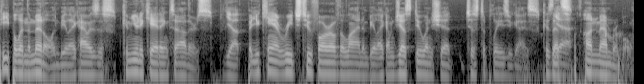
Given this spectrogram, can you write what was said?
people in the middle and be like, "How is this communicating to others?" Yep. but you can't reach too far over the line and be like, I'm just doing shit just to please you guys because that's unmemorable.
